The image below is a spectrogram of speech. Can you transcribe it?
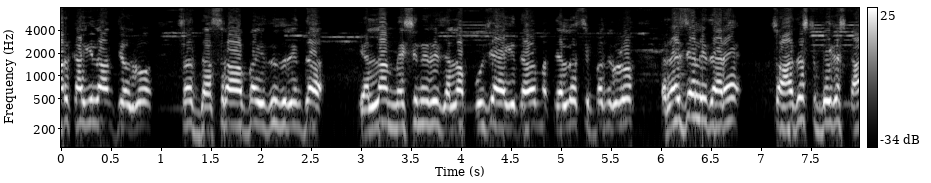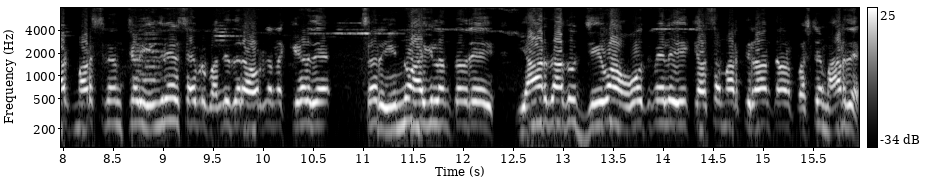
ವರ್ಕ್ ಆಗಿಲ್ಲ ಅಂತ ಹೇಳಿದ್ರು. ಸರ್ ದಸರಾ ಹಬ್ಬ ಇದ್ರಿಂದ ಎಲ್ಲಾ ಮೆಷಿನರೀಸ್ ಎಲ್ಲ ಪೂಜೆ ಆಗಿದ್ದಾವೆ. ಮತ್ತೆ ಎಲ್ಲ ಸಿಬ್ಬಂದಿಗಳು ರಜೆಯಲ್ಲಿದ್ದಾರೆ ಸೊ ಆದಷ್ಟು ಬೇಗ ಸ್ಟಾರ್ಟ್ ಮಾಡಿಸ್ತೀನಿ ಅಂತ ಹೇಳಿ ಇಂಜಿನಿಯರ್ ಸಾಹೇಬ್ರು ಬಂದಿದ್ದಾರೆ. ಅವ್ರನ್ನ ಕೇಳಿದೆ ಸರ್ ಇನ್ನೂ ಆಗಿಲ್ಲ ಅಂತಂದ್ರೆ ಯಾರ್ದಾದ್ರು ಜೀವ ಹೋದ್ಮೇಲೆ ಈ ಕೆಲಸ ಮಾಡ್ತೀರಾ? ಅಂತ ನಾನು ಪ್ರಶ್ನೆ ಮಾಡಿದೆ.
